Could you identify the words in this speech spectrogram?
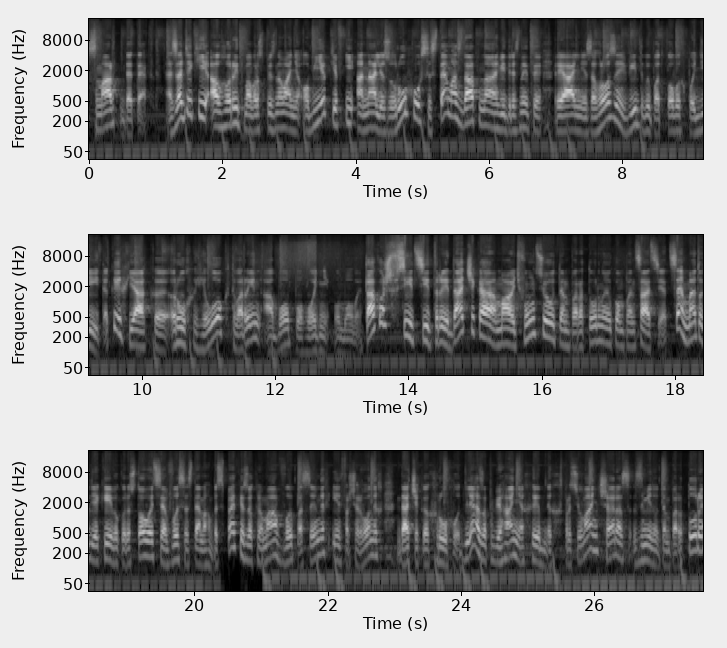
Smart Detect. Завдяки алгоритмам розпізнавання об'єктів і аналізу руху система здатна відрізнити реальні загрози від випадкових подій, таких як е, рух гілок, тварин або погодні умови. Також всі ці три датчика мають функцію температурної компенсації. Це метод, який використовується в системах безпеки, зокрема в пасивних інфрачервоних датчиках руху для запобігання хибних спрацювань через зміну температури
